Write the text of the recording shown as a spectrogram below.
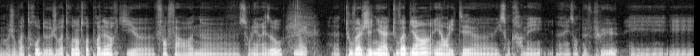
moi, je vois trop de, je vois trop d'entrepreneurs qui euh, fanfaronnent euh, sur les réseaux. Tout va génial, tout va bien, et en réalité, ils sont cramés, ils en peuvent plus, et, et,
